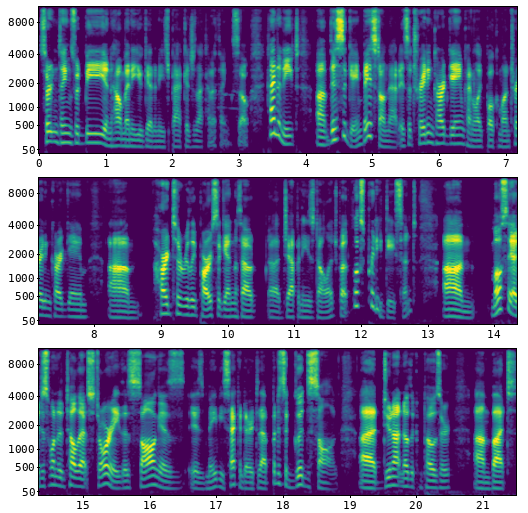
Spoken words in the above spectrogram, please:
certain things would be and how many you get in each package and that kind of thing. So kind of neat. Um, this is a game based on that. It's a trading card game, kind of like Pokemon trading card game. Um, hard to really parse again without uh, Japanese knowledge, but looks pretty decent. Um, mostly I just wanted to tell that story. This song is is maybe secondary to that, but it's a good song. Uh, do not know the composer, um, but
